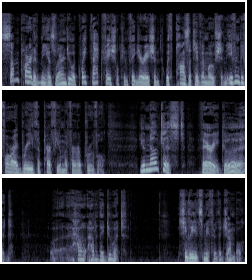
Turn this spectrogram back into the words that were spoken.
Some part of me has learned to equate that facial configuration with positive emotion, even before I breathe the perfume of her approval. You noticed. Very good. Uh, how, how do they do it? She leads me through the jumble.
